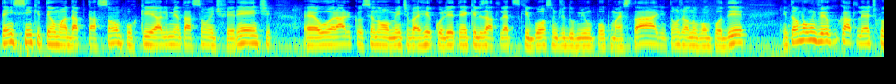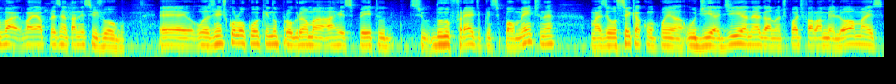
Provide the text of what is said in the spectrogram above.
tem sim que ter uma adaptação, porque a alimentação é diferente, é, o horário que você normalmente vai recolher, tem aqueles atletas que gostam de dormir um pouco mais tarde, então já não vão poder. Então vamos ver o que o Atlético vai, vai apresentar nesse jogo. É, a gente colocou aqui no programa a respeito do Fred, principalmente, né? Mas eu sei que acompanha o dia a dia, né, Galante? Pode falar melhor, mas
